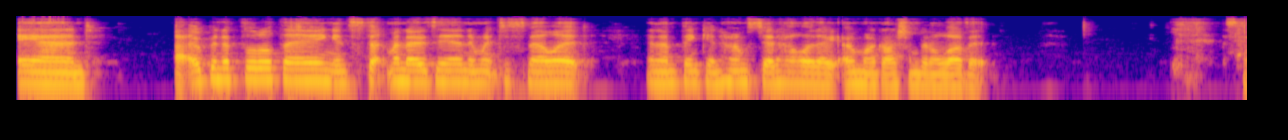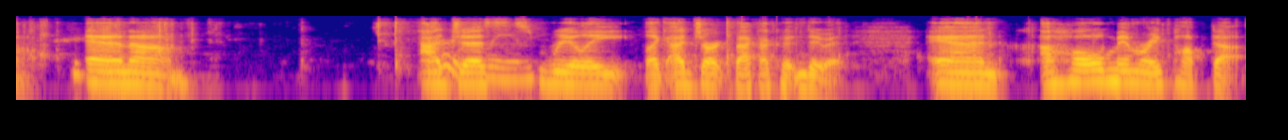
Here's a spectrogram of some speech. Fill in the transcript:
and I opened up the little thing and stuck my nose in and went to smell it, and I'm thinking Homestead Holiday. Oh my gosh, I'm gonna love it. Stop. And um, I just really like I jerked back. I couldn't do it, and a whole memory popped up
